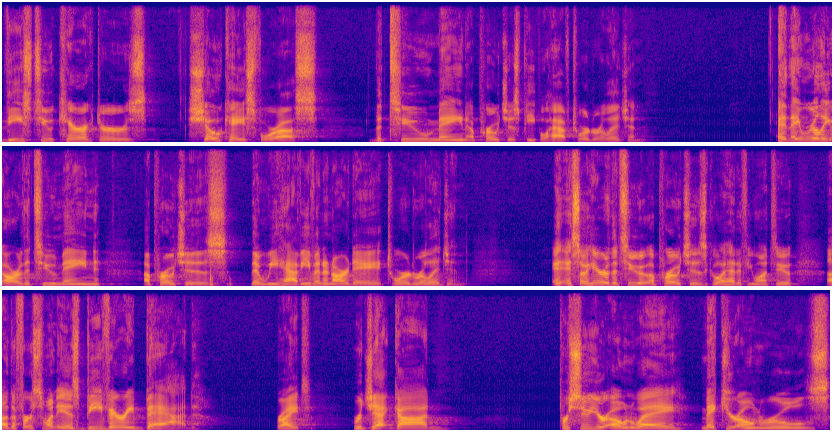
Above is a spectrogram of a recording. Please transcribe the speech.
these two characters showcase for us the two main approaches people have toward religion. And they really are the two main approaches that we have, even in our day, toward religion. And, so here are the two approaches. Go ahead if you want to. Uh, the first one is be very bad, right? Reject God, pursue your own way, make your own rules.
